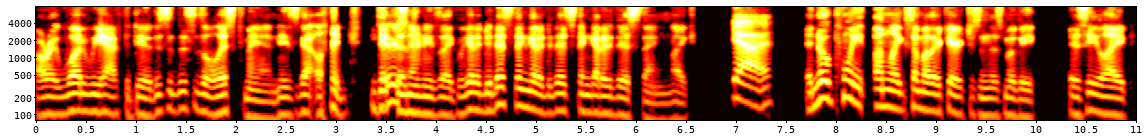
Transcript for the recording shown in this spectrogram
all right, what do we have to do? This is this is a list man. He's got like he gets in there and he's like, we got to do this thing, got to do this thing, got to do this thing. Like yeah, at no point, unlike some other characters in this movie, is he like,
